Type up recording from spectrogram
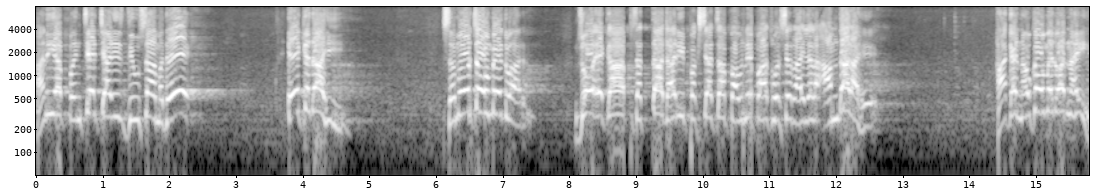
आणि या पंचेचाळीस दिवसामध्ये एकदाही समोरचा उमेदवार जो एका सत्ताधारी पक्षाचा पावणे पाच वर्ष राहिलेला आमदार आहे हा काय नौका उमेदवार नाही.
